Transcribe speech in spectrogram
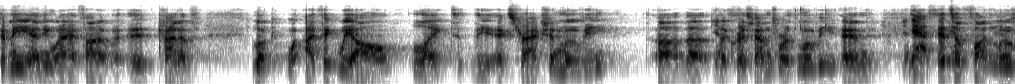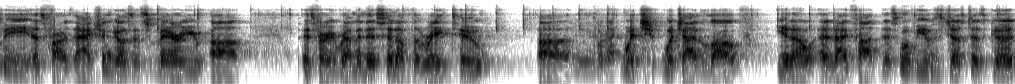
to me anyway, I thought it it kind of look. I think we all liked the Extraction movie, uh, the the Chris Hemsworth movie, and Yes. it's a fun movie as far as action goes. It's very uh, it's very reminiscent of the Raid Two, uh, Correct. which which I love, you know. And I thought this movie was just as good,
